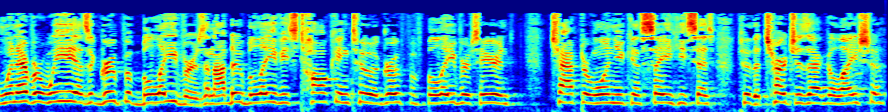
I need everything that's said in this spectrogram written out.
whenever we as a group of believers, and I do believe he's talking to a group of believers here in chapter one, you can see he says to the churches at Galatia.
